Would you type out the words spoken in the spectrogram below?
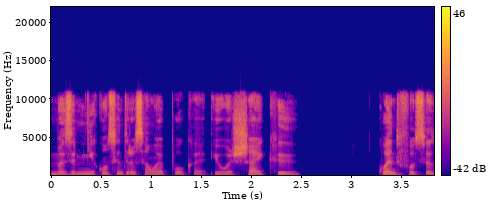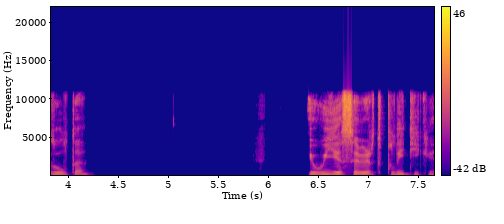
mas a minha concentração é pouca. Eu achei que, quando fosse adulta, eu ia saber de política,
